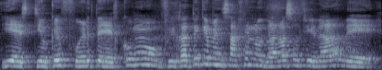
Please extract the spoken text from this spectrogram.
Y es, tío, qué fuerte. Es como, fíjate qué mensaje nos da la sociedad de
